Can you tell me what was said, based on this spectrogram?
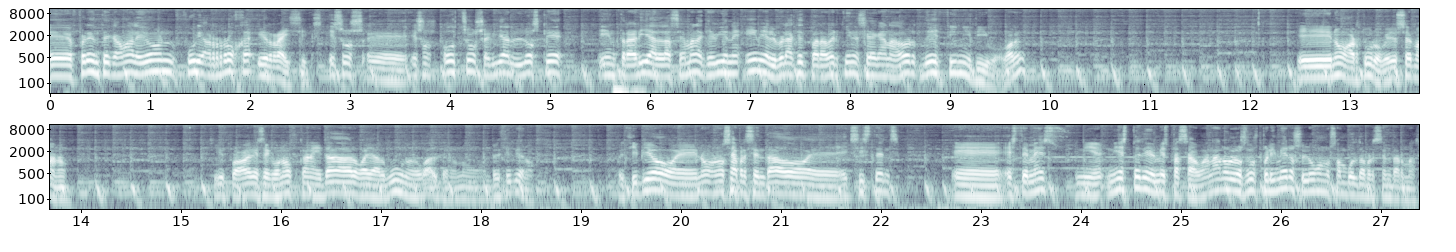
eh, Frente Camaleón, Furia Roja y Rysix. Esos, eh, esos ocho serían los que entrarían la semana que viene en el bracket para ver quién es el ganador definitivo, ¿vale? Eh, no, Arturo, que yo sepa, no. Sí, es probable que se conozcan y tal, o haya alguno igual, pero no, en principio no. En principio eh, no, no se ha presentado Existence eh, este mes, ni, ni este ni el mes pasado. Ganaron los dos primeros y luego nos han vuelto a presentar más.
